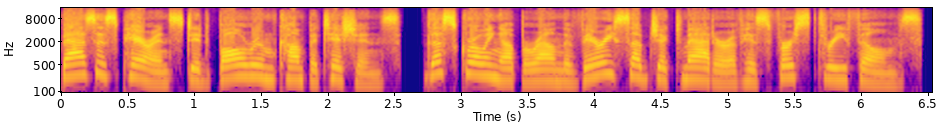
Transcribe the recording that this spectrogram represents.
Baz's parents did ballroom competitions, thus growing up around the very subject matter of his first three films.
